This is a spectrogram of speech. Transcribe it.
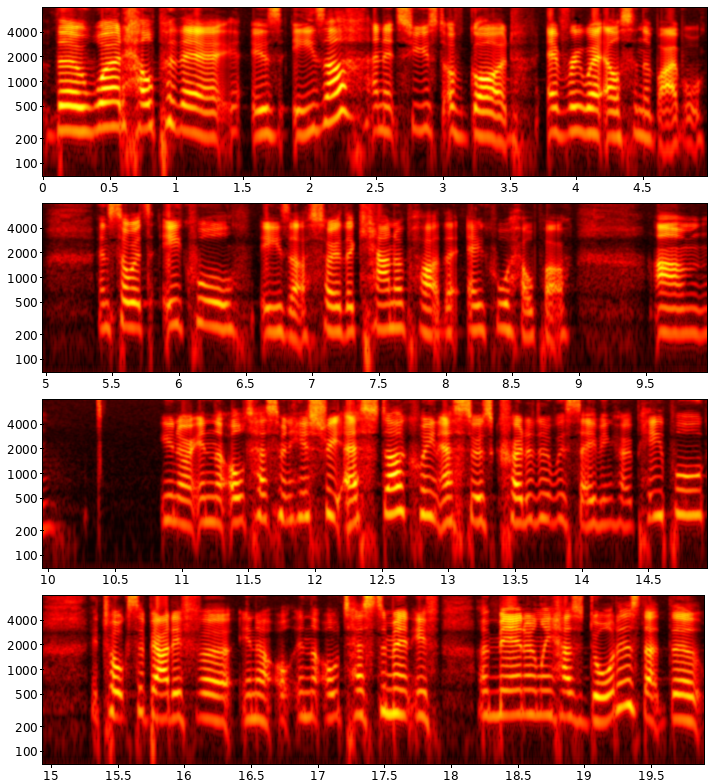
The word helper there is Ezer, and it's used of God everywhere else in the Bible. And so it's equal Ezer, so the counterpart, the equal helper. Um, you know, in the Old Testament history, Esther, Queen Esther, is credited with saving her people. It talks about if uh, in, a, in the Old Testament, if a man only has daughters, that the,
